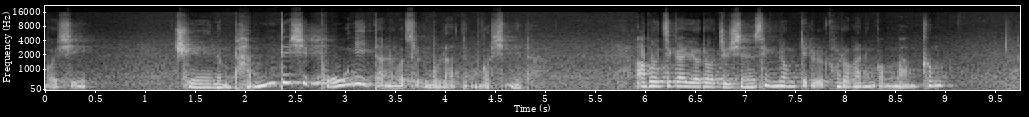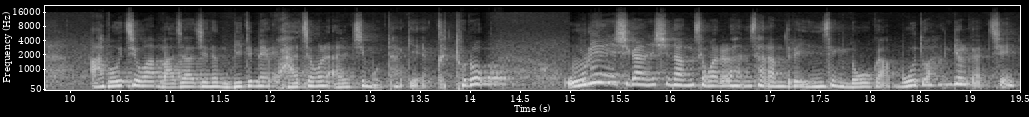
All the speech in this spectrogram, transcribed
몰랐다는 것이 죄에는 반드시 보응이 있다는 것을 몰랐던 것입니다. 아버지가 열어주신 생명길을 걸어가는 것만큼 아버지와 맞아지는 믿음의 과정을 알지 못하기에 그토록 오랜 시간 신앙생활을 한 사람들의 인생 노후가 모두 한결같이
